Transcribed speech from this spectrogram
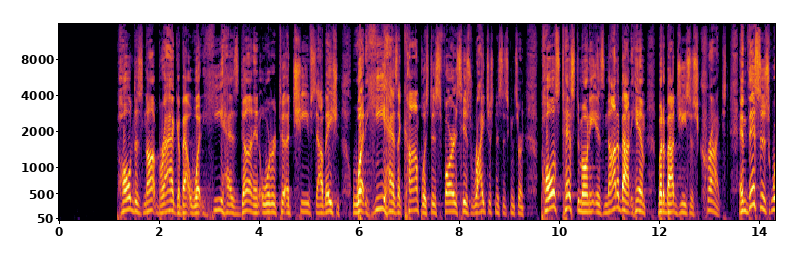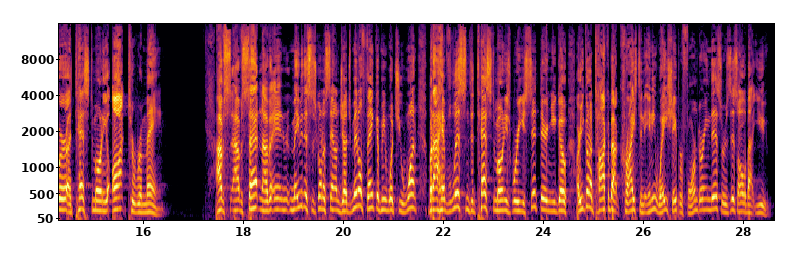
Paul does not brag about what he has done in order to achieve salvation, what he has accomplished as far as his righteousness is concerned. Paul's testimony is not about him, but about Jesus Christ. And this is where a testimony ought to remain. I've, I've sat and I've, and maybe this is going to sound judgmental. Think of me what you want, but I have listened to testimonies where you sit there and you go, are you going to talk about Christ in any way, shape, or form during this, or is this all about you?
